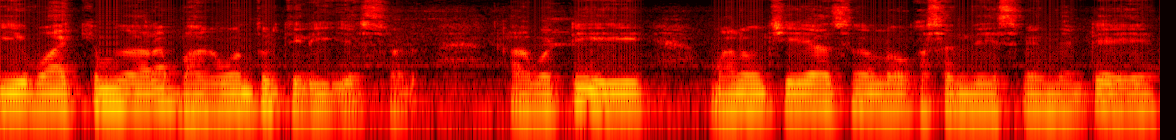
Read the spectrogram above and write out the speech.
ఈ వాక్యం ద్వారా భగవంతుడు తెలియజేస్తాడు. కాబట్టి మనం చేయాల్సిన లోక సందేశం ఏంటంటే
